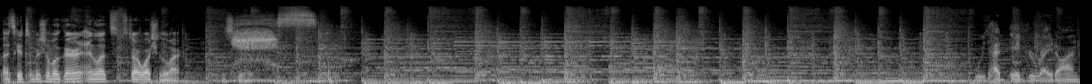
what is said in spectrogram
Let's get to Michelle MacLaren and let's start watching The Wire. Let's do it. Had Edgar Wright on.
